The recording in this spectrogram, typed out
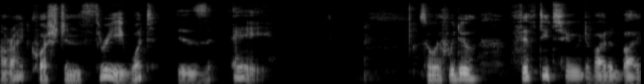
All right, question 3. What is A? So if we do 52 divided by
